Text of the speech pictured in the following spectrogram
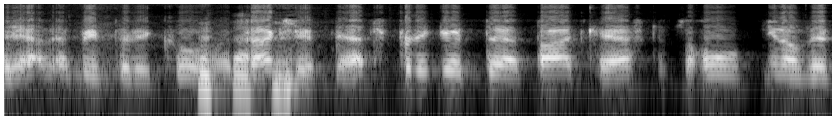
Yeah, that'd be pretty cool. It's actually that's a pretty good uh, podcast. It's a whole. You know, there's,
